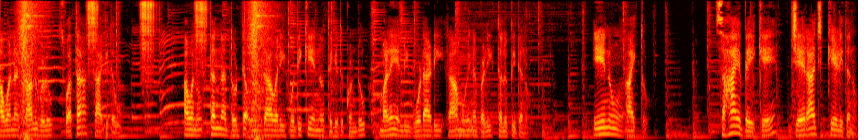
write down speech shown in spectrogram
ಅವನ ಕಾಲುಗಳು ಸ್ವತಃ ಸಾಗಿದವು. ಅವನು ತನ್ನ ದೊಡ್ಡ ಉಂಗಾವರಿ ಹೊದಿಕೆಯನ್ನು ತೆಗೆದುಕೊಂಡು ಮಳೆಯಲ್ಲಿ ಓಡಾಡಿ ರಾಮುವಿನ ಬಳಿ ತಲುಪಿದನು. ಏನೂ ಆಯ್ತು? ಸಹಾಯ ಬೇಕೇ? ಜಯರಾಜ್ ಕೇಳಿದನು.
